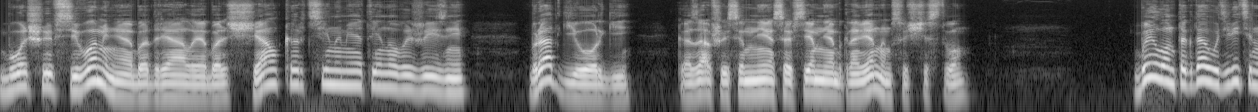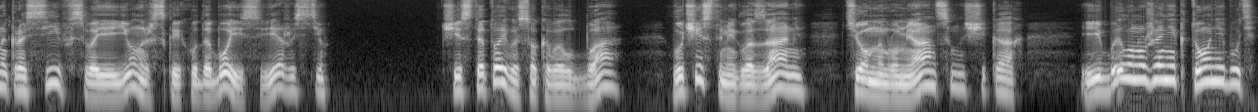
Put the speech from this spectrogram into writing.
Больше всего меня ободрял и обольщал картинами этой новой жизни брат Георгий, казавшийся мне совсем необыкновенным существом. Был он тогда удивительно красив своей юношеской худобой и свежестью, чистотой высокого лба, лучистыми глазами, темным румянцем на щеках, и был он уже не кто-нибудь,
